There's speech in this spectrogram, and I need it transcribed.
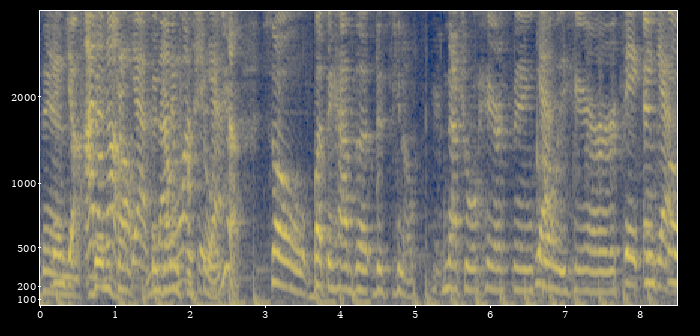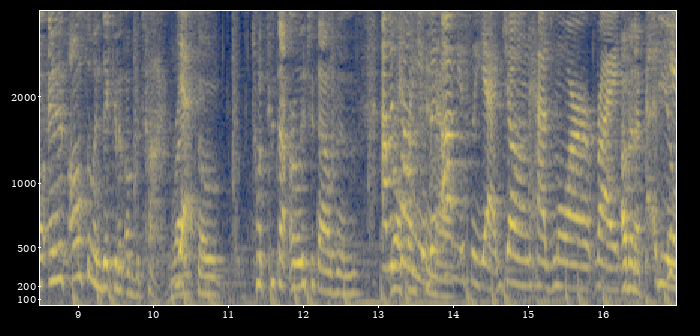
than Than Joan. I don't know. Joan- Yeah, than I for watch it, sure. yeah. So, but they have the this you know natural hair thing, Yeah. curly hair, Big and yeah. so and it's also indicative of the time, right? Yes. So, tw- two early two thousands. I was telling you, but obviously, yeah, Joan has more right of an appeal for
